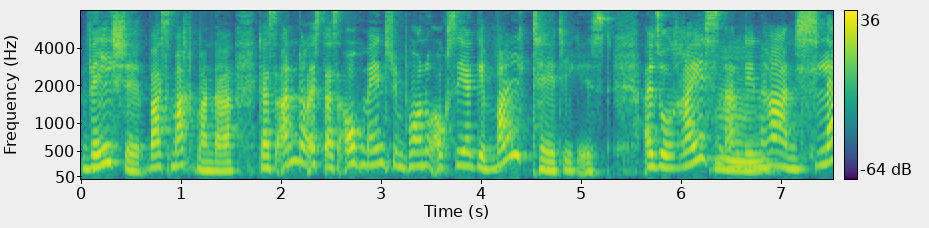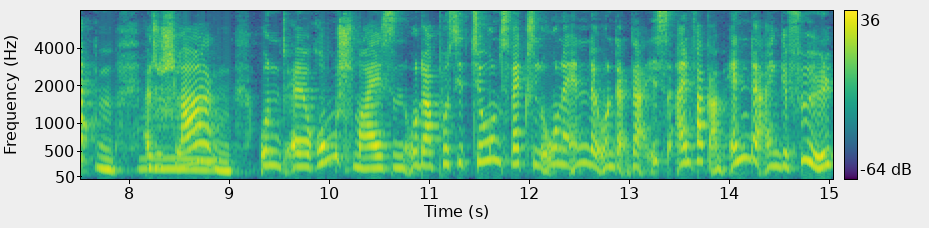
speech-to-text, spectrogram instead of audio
welche, was macht man da? Das andere ist, dass auch Mainstream-Porno auch sehr gewalttätig ist. Also reißen hm. an den Haaren, slappen, also hm. schlagen und äh, rumschmeißen oder Positionswechsel ohne Ende. Und da, da ist einfach am Ende ein Gefühl,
